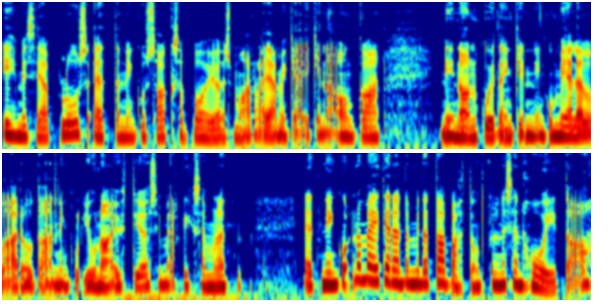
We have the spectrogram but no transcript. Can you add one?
ihmisiä plus, että niin kuin Saksa-Pohjoismaan raja, mikä ikinä onkaan, niin on kuitenkin niin kuin mielenlaadultaan niin kuin junayhtiö esimerkiksi semmoinen, että, että niin kuin, no me ei tiedetä mitä tapahtuu, mutta kyllä ne sen hoitaa.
